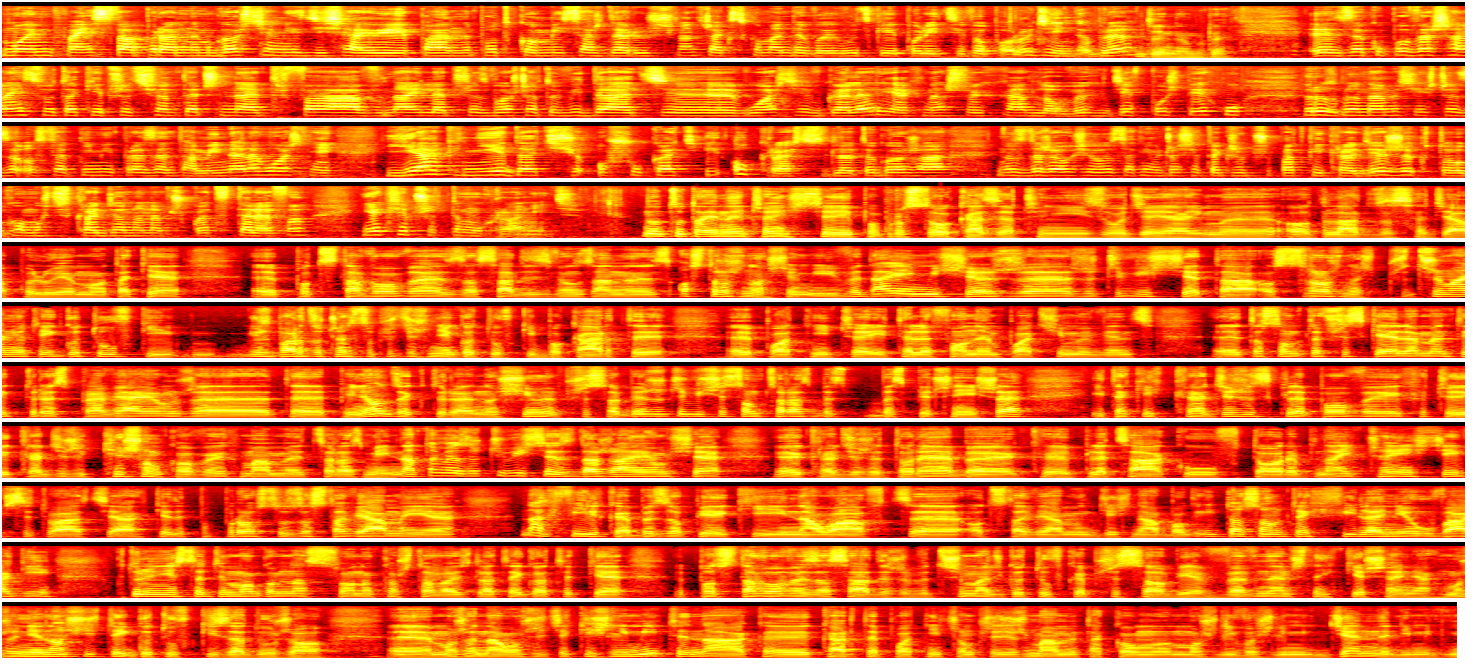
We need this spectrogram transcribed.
Moim Państwa porannym gościem jest dzisiaj pan podkomisarz Dariusz Świączak z Komendy Wojewódzkiej Policji w Opolu. Dzień dobry. Dzień dobry. E, zakupowe szaleństwo takie przedświąteczne trwa w najlepsze, zwłaszcza to widać e, właśnie w galeriach naszych handlowych, gdzie w pośpiechu rozglądamy się jeszcze za ostatnimi prezentami. No ale właśnie, jak nie dać się oszukać i okraść, dlatego że no, zdarzały się w ostatnim czasie także przypadki kradzieży, kto komuś skradziono na przykład telefon. Jak się przed tym uchronić? No tutaj najczęściej po prostu okazja czyni złodzieja i my od lat w zasadzie apelujemy o takie e, podstawowe zasady związane z ostrożnością i wydaje mi się, że rzeczywiście ta ostrożność przy trzymaniu tej gotówki, już bardzo często przecież nie gotówki, bo karty e, płatnicze i telefonem płacimy, więc e, to są te wszystkie elementy, które sprawiają, że te pieniądze, które nosimy przy sobie, rzeczywiście są coraz bez, bezpieczniejsze i takich kradzieży sklepowych czy kradzieży kieszonkowych mamy coraz mniej. Natomiast rzeczywiście zdarzają się kradzieże torebek, plecaków, toreb, najczęściej w sytuacjach, kiedy po prostu zostawiamy je na chwilkę bez opieki, na ławce, odstawiamy gdzieś na bok. I to są te chwile nieuwagi, które niestety mogą nas słono kosztować, dlatego takie podstawowe zasady, żeby trzymać gotówkę przy sobie, w wewnętrznych kieszeniach, może nie nosić tej gotówki za dużo, e, może nałożyć jakieś limity na e, kartę płatniczą, przecież mamy taką możliwość, limit dzienny, limit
